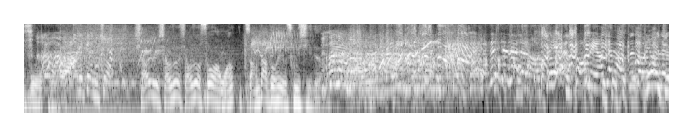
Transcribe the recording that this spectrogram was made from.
是，罚的更重。小小时候小时候说谎，王长大都很有出息的。真的吗？可是现在的老师也很聪明，而且老师都用那个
